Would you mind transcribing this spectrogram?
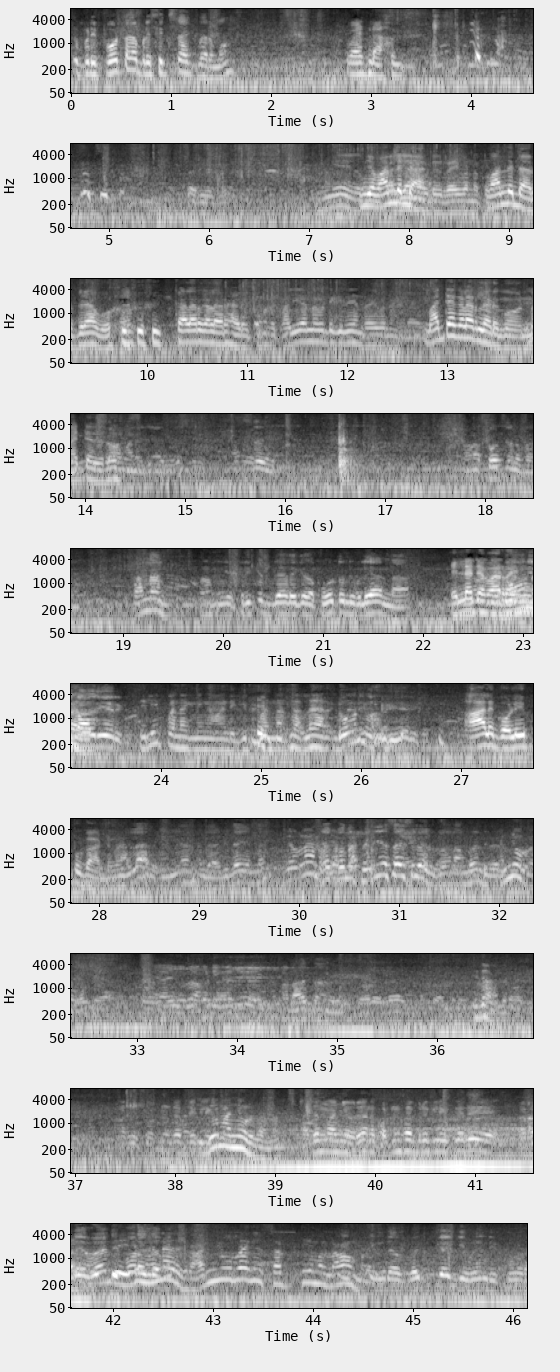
இப்படி போட்டா இப்படி சிக்ஸ் பேக் வருமோ? வேண்டாம் இங்க வந்துட்டார் வந்துட்டார் பிராபு கலர் கலர் எடுக்கும் கல்யாண வீட்டுக்கு இதே டிரைவ் பண்ணுங்க மற்ற கலர்ல எடுங்க மற்றது ரோ சரி. கண்ணன் நீங்க கிரிக்கெட் விளையாடுக்கிற போட்டு வந்து விளையாடினா எல்லாட்ட தோனி மாதிரியே இருக்கு. திலீப் பண்ணக்கு நீங்க வேண்டி கிஃப்ட் பண்ணா நல்லா இருக்கு. தோனி மாதிரியே இருக்கு. ஆளுக்கு ஒளிப்பு காட்டுவேன். நல்லா இருக்கு. உண்மையா நல்லா விலை என்ன? எவ்வளோ அது கொஞ்சம் பெரிய சைஸ்ல இருக்கும். நம்ம வேண்டியது அஞ்சூறு இதா இதுவும் அஞ்சூறு தானே? அதுவும் அஞ்சூறு. அந்த கொட்டன் ஃபேப்ரிக்ல இருக்கிறது அப்படியே வேண்டி போட அஞ்சூறு ரூபாய்க்கு சத்தியமா லாபம். இந்த வெக்கைக்கு வேண்டி போட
